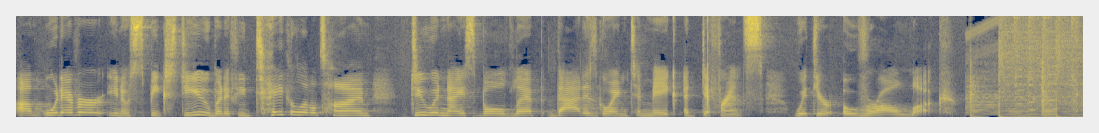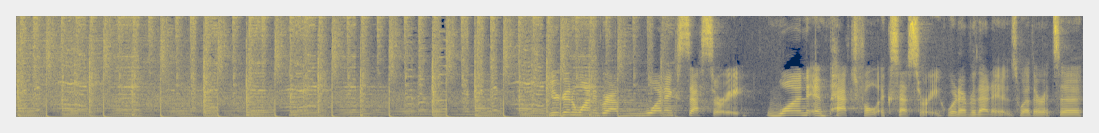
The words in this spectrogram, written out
Um, whatever, you know, speaks to you. But if you take a little time, do a nice bold lip, that is going to make a difference with your overall look. You're gonna wanna grab one accessory, one impactful accessory, whatever that is, whether it's a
